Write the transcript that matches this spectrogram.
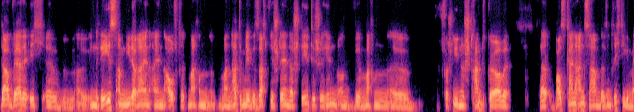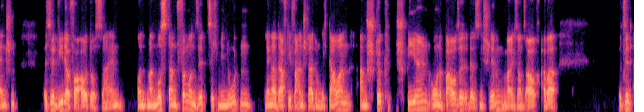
da werde ich äh, in Rees am Niederrhein einen Auftritt machen. Man hatte mir gesagt, wir stellen da Städtische hin und wir machen äh, verschiedene Strandkörbe. Da brauchst keine Angst haben, da sind richtige Menschen. Es wird wieder vor Autos sein und man muss dann 75 Minuten Länger darf die Veranstaltung nicht dauern. Am Stück spielen, ohne Pause, das ist nicht schlimm, mache ich sonst auch. Aber es sind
